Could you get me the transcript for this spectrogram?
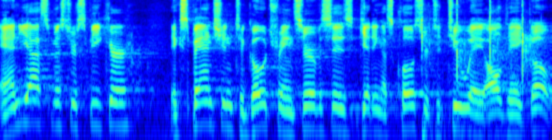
and yes, Mr. Speaker, expansion to GO train services, getting us closer to two-way all-day GO.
